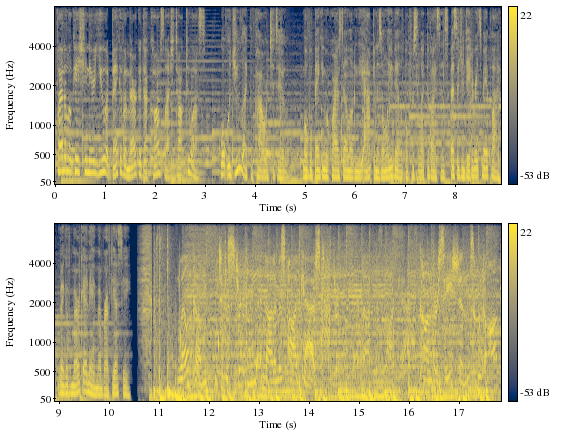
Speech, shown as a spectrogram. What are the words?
Find a location near you at bankofamerica.com slash talk to us. What would you like the power to do? Mobile banking requires downloading the app and is only available for select devices. Message and data rates may apply. Bank of America and a member FDIC. Welcome to the Strictly Anonymous Podcast. Strictly Anonymous Podcast. Conversations with online strangers.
